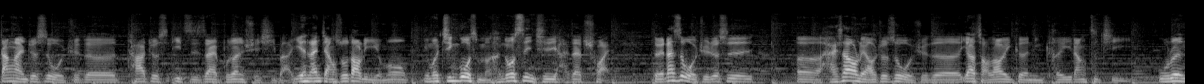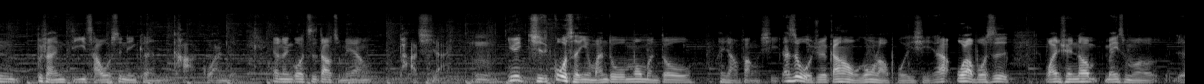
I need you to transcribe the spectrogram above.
当然，就是我觉得他就是一直在不断学习吧，也很难讲说到底有没有有没有经过什么，很多事情其实也还在 try，对。但是我觉得是，呃，还是要聊，就是我觉得要找到一个你可以让自己无论不小心低潮，或是你可能卡关的，要能够知道怎么样爬起来。嗯，因为其实过程有蛮多 moment 都。很想放弃，但是我觉得刚好我跟我老婆一起，那我老婆是完全都没什么呃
